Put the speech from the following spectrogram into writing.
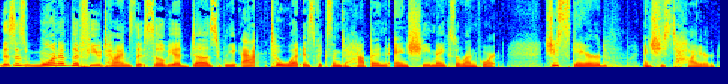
This is one of the few times that Sylvia does react to what is fixing to happen and she makes a run for it. She's scared and she's tired.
